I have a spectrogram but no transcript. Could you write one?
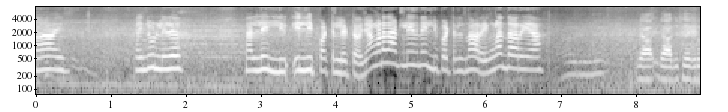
ആ അതിന്റെ ഉള്ളിൽ നല്ല ഇല്ലി ഇല്ലിപ്പട്ടൽ കേട്ടോ ഞങ്ങളുടെ നാട്ടിൽ ഇതിന് ഇല്ലിപ്പട്ടൽ എന്ന് പറയും. നിങ്ങൾ എന്താ രാജശേഖർ രാജശേഖര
